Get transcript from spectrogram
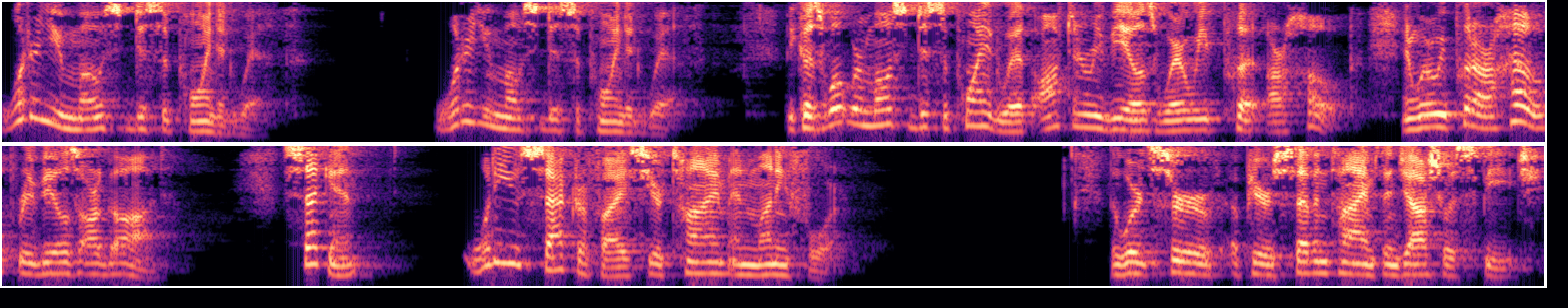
what are you most disappointed with? What are you most disappointed with? Because what we're most disappointed with often reveals where we've put our hope. And where we put our hope reveals our God. Second, what do you sacrifice your time and money for? The word serve appears seven times in Joshua's speech.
